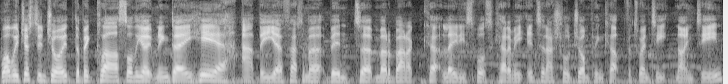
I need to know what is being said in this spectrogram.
Well, we've just enjoyed the big class on the opening day here at the uh, Fatima bint uh, Mubarak Ladies Sports Academy International Jumping Cup for 2019.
